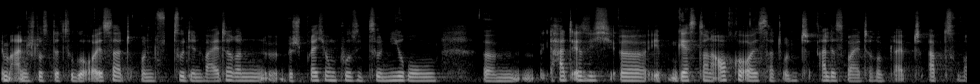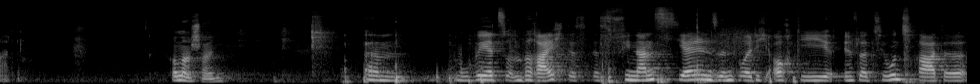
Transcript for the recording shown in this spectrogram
im Anschluss dazu geäußert und zu den weiteren äh, Besprechungen, Positionierungen ähm, hat er sich äh, eben gestern auch geäußert und alles weitere bleibt abzuwarten. Frau Marschall. Ähm, wo wir jetzt so im Bereich des, des Finanziellen sind, wollte ich auch die Inflationsrate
